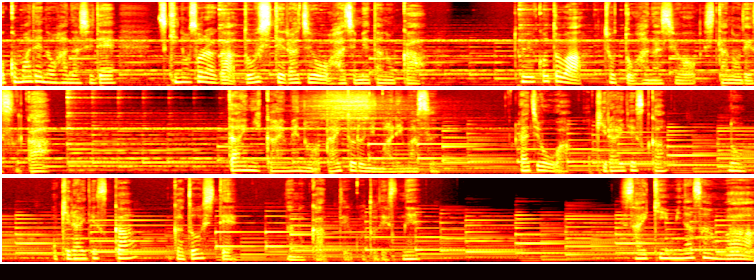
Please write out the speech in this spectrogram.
ここまでのお話で月の空がどうしてラジオを始めたのかということはちょっとお話をしたのですが第2回目のタイトルにもあります「ラジオはお嫌いですか?」の「お嫌いですか?」がどうしてなのかっていうことですね最近皆さんは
